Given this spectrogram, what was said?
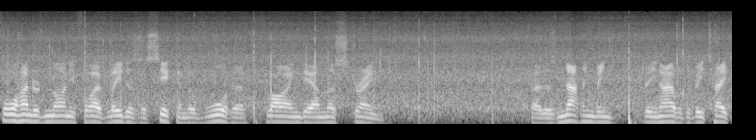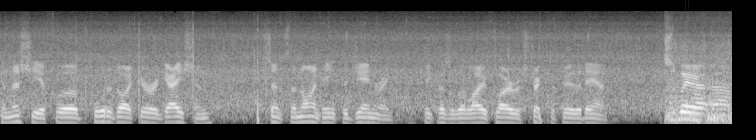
495 litres a second of water flowing down this stream. So there's nothing been, been able to be taken this year for border dike irrigation since the 19th of January because of the low flow restrictor further down. This is where um,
